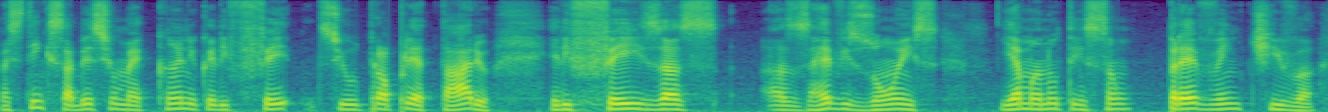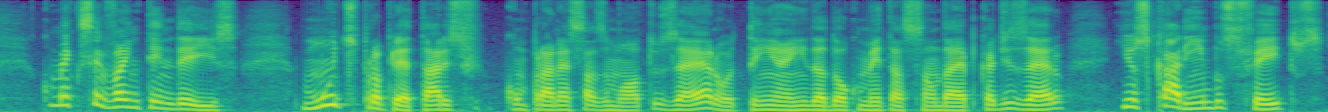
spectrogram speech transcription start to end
mas tem que saber se o mecânico, ele fez, se o proprietário, ele fez as, as revisões e a manutenção preventiva. Como é que você vai entender isso? Muitos proprietários compraram essas motos zero, tem ainda a documentação da época de zero e os carimbos feitos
